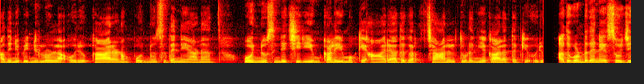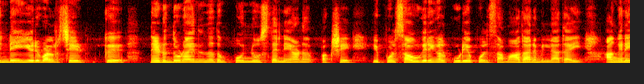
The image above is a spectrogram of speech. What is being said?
അതിനു പിന്നിലുള്ള ഒരു കാരണം പൊന്നൂസ് തന്നെയാണ്. പൊന്നൂസിന്റെ ചിരിയും കളിയുമൊക്കെ ആരാധകർ ചാനൽ തുടങ്ങിയ കാലത്തൊക്കെ ഒരു അതുകൊണ്ട് തന്നെ സുജിന്റെ ഈ ഒരു വളർച്ചയ്ക്ക് നെടുന്തൂണായി നിന്നതും പൊന്നൂസ് തന്നെയാണ്. പക്ഷേ ഇപ്പോൾ സൗകര്യങ്ങൾ കൂടിയപ്പോൾ സമാധാനമില്ലാതായി. അങ്ങനെ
